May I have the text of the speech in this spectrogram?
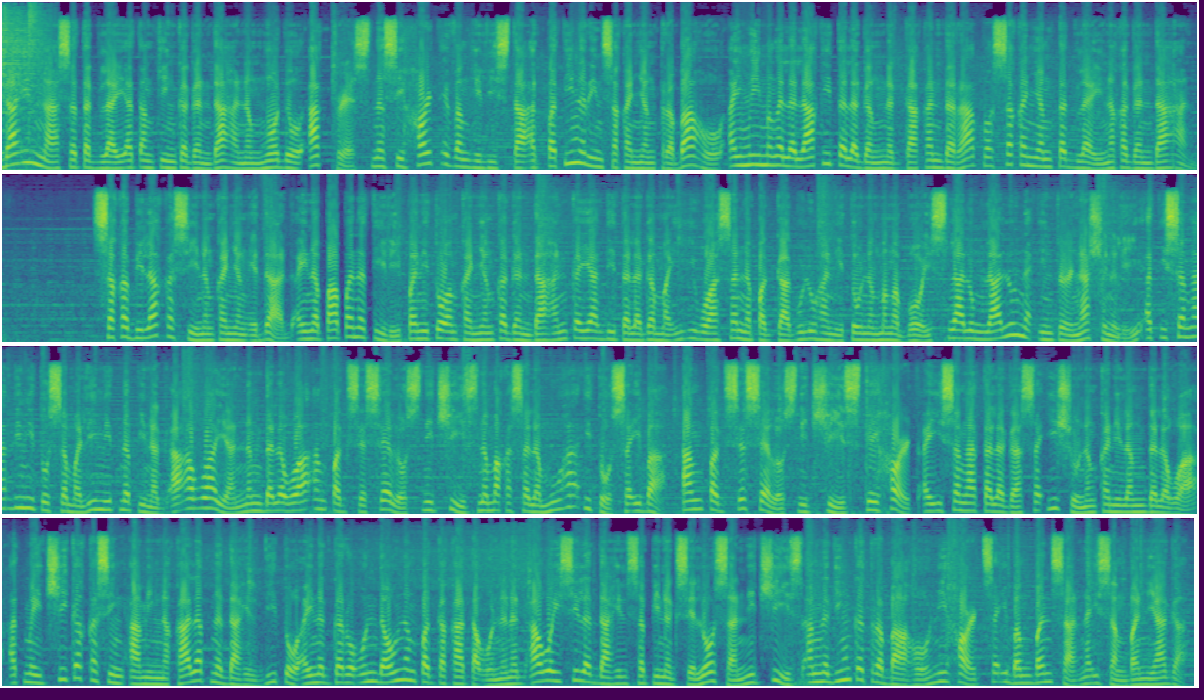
Dahil nga sa taglay at angking kagandahan ng model actress na si Heart Evangelista at pati na rin sa kanyang trabaho ay may mga lalaki talagang nagkakandara po sa kanyang taglay na kagandahan. Sa kabila kasi ng kanyang edad ay napapanatili pa nito ang kanyang kagandahan kaya di talaga maiiwasan na pagkaguluhan ito ng mga boys lalong-lalo na internationally at isa nga din ito sa malimit na pinag-aawayan ng dalawa ang pagseselos ni Cheese na makasalamuha ito sa iba. Ang pagseselos ni Cheese kay Hart ay isa nga talaga sa issue ng kanilang dalawa at may chika kasing aming nakalap na dahil dito ay nagkaroon daw ng pagkakataon na nag-away sila dahil sa pinagselos selosan ni Cheese ang naging katrabaho ni Hart sa ibang bansa na isang banyaga.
